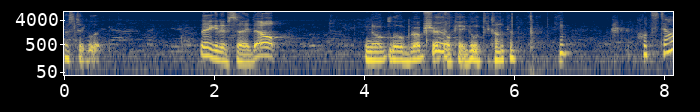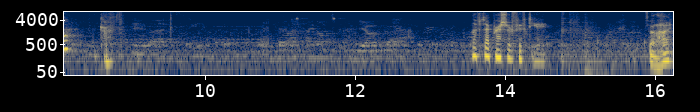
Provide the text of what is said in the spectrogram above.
Let's take a look. Negative Seidel. No globe rupture. Okay, go with the top then. Hold still. Okay. Left eye pressure 58. Is that high?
